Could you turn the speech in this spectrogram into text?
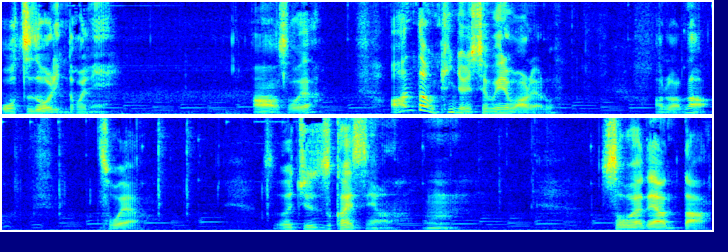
大津通りのとこに。ああ、そうや。あんたも近所にセブンイレブンあるやろあるわな。そうや。それ呪術廻戦やな。うん。そうやで、あんた。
